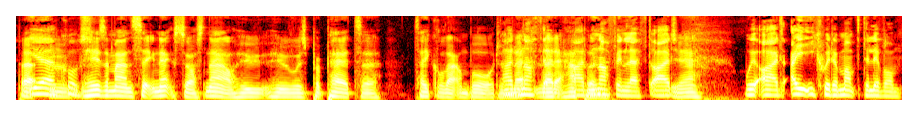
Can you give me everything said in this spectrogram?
But Yeah, of mm, course. here's a man sitting next to us now who, who was prepared to take all that on board and I had let, nothing. let it happen. I had nothing left. I had Yeah. we, I had 80 quid a month to live on.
